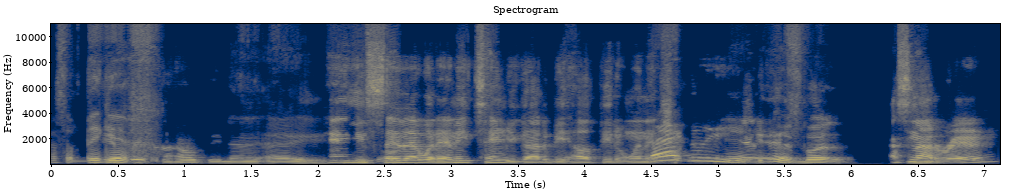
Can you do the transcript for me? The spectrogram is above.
That's a big if if. they're healthy, then hey, can you say that with any team? You got to be healthy to win it. Exactly. Yeah. Yeah, but That's not mm-hmm. rare.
